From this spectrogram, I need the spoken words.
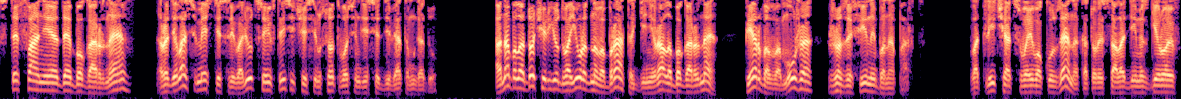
Стефания де Богарне родилась вместе с революцией в 1789 году. Она была дочерью двоюродного брата генерала Богарне, первого мужа Жозефины Бонапарт. В отличие от своего кузена, который стал одним из героев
